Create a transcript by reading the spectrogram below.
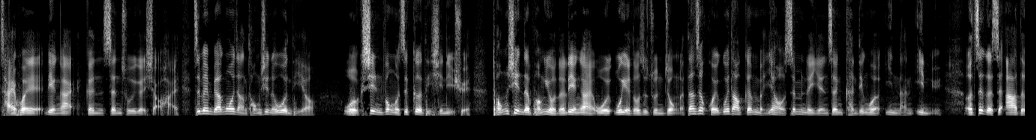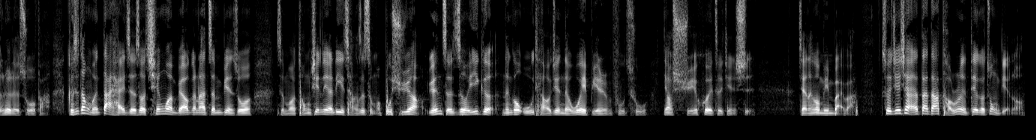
才会恋爱跟生出一个小孩。这边不要跟我讲同性的问题哦。我信奉的是个体心理学，同性的朋友的恋爱，我我也都是尊重的。但是回归到根本，要有生命的延伸，肯定会有一男一女，而这个是阿德勒的说法。可是当我们带孩子的时候，千万不要跟他争辩说什么同性恋的立场是什么，不需要，原则只有一个，能够无条件的为别人付出，要学会这件事，这样能够明白吧？所以接下来要带大家讨论的第二个重点哦。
